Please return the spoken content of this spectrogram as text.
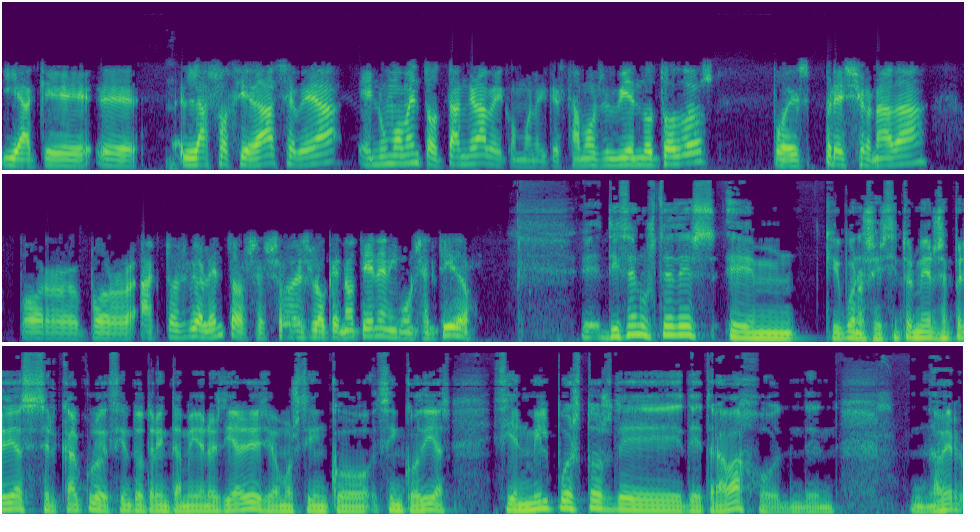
y a que eh, la sociedad se vea en un momento tan grave como en el que estamos viviendo todos, pues presionada por, por actos violentos. Eso es lo que no tiene ningún sentido. Eh, dicen ustedes em, que, bueno, 600 millones en pérdidas es el cálculo de 130 millones diarios, llevamos cinco, cinco días. 100.000 puestos de, de trabajo. a ver,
